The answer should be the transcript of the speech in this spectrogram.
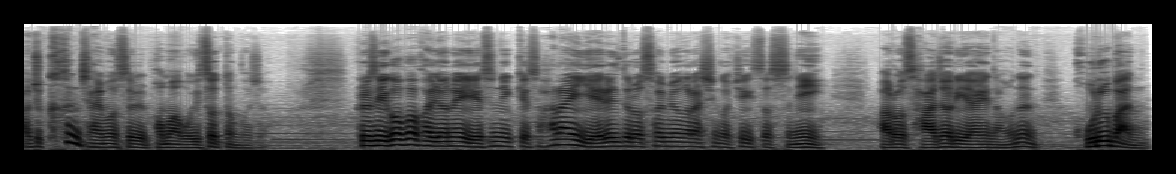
아주 큰 잘못을 범하고 있었던 거죠. 그래서 이것과 관련해 예수님께서 하나의 예를 들어 설명을 하신 것이 있었으니 바로 4절 이하에 나오는 고르반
